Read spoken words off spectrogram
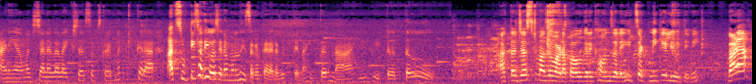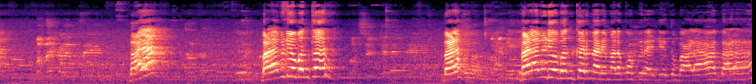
आणि माझ्या चॅनलला लाईक शेअर सबस्क्राईब नक्की करा. आज सुट्टीचा दिवस आहे ना म्हणून हे सगळं करायला भेटते. नाही तर नाही भेटत. आता जस्ट माझं वडापाव वगैरे खाऊन झालं. ही चटणी केली होती मी. बाळा! बाळा! बाळा व्हिडिओ बंद कर. बाळा! बाळा व्हिडिओ बंद करणार आहे. मला कॉपीराईट येतो. बाळा बाळा!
